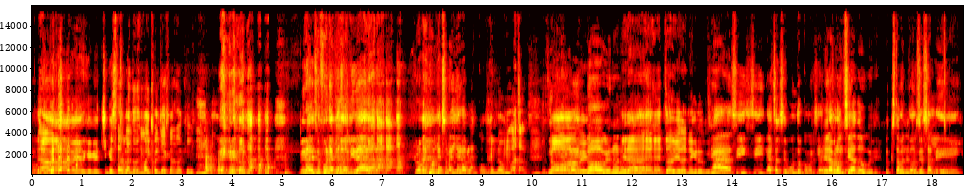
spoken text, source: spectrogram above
¿no? Ah, no, yo dije que chingas estás hablando de Michael Jackson. Mira, eso fue una casualidad. Pero Michael Jackson ahí ya era blanco, güey. No mames. No, güey. No, güey, no, no. no. Era, todavía era negro, güey. Ah, sí, sí, sí. Hasta el segundo comercial. Era bronceado, güey. Porque estaba en el Donde proceso. sale.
